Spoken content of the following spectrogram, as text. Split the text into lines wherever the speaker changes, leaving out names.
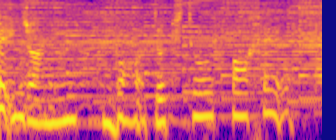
ایرانی با دکتر فاخر.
